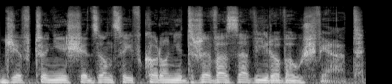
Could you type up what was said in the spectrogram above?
Dziewczynie siedzącej w koronie drzewa zawirował świat.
